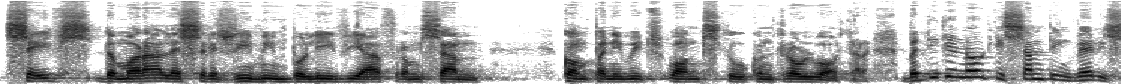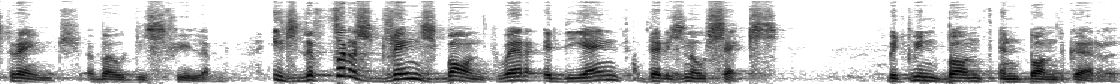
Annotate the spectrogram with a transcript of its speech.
saves the Morales regime in Bolivia from some company which wants to control water. But did you notice something very strange about this film? It's the first James Bond where at the end there is no sex between Bond and Bond girl.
